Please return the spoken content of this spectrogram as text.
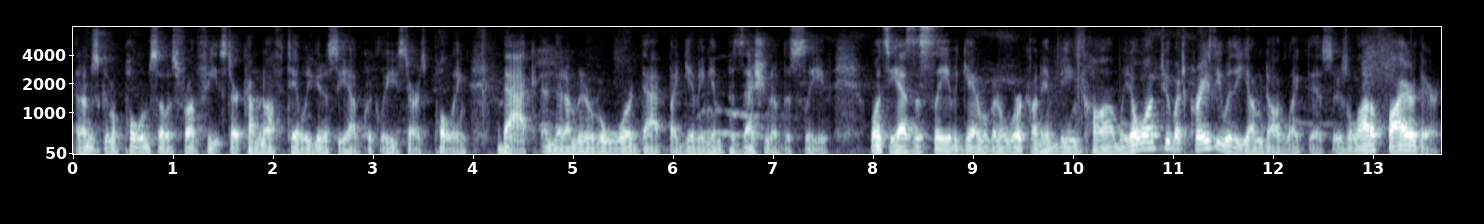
And I'm just going to pull him so his front feet start coming off the table. You're going to see how quickly he starts pulling back. And then I'm going to reward that by giving him possession of the sleeve. Once he has the sleeve, again, we're going to work on him being calm. We don't want too much crazy with a young dog like this. There's a lot of fire there,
